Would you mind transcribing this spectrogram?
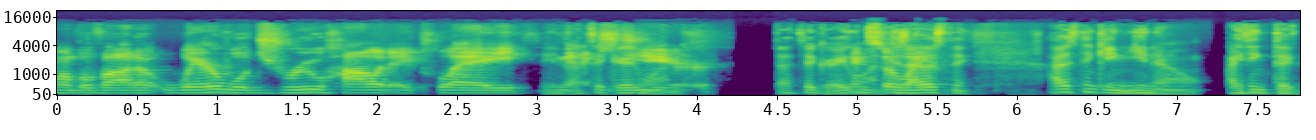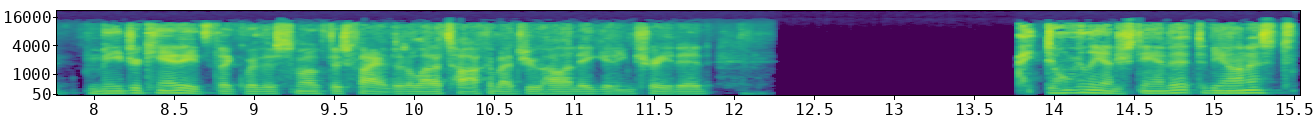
on Bovada, where will Jrue Holiday play See, that's a good one. That's a great And one so, because I was think, I was thinking, you know, I think the major candidates, like where there's smoke, there's fire. There's a lot of talk about Jrue Holiday getting traded. I don't really understand it, to be honest,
